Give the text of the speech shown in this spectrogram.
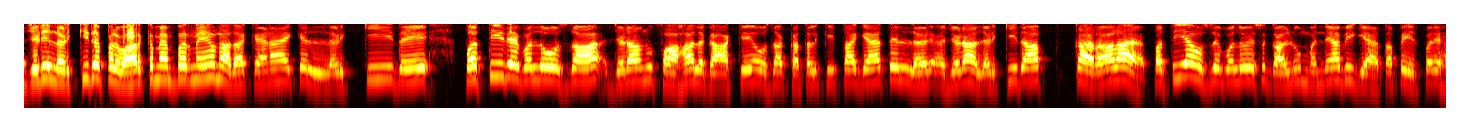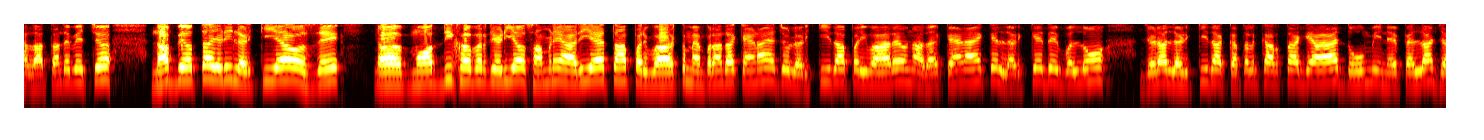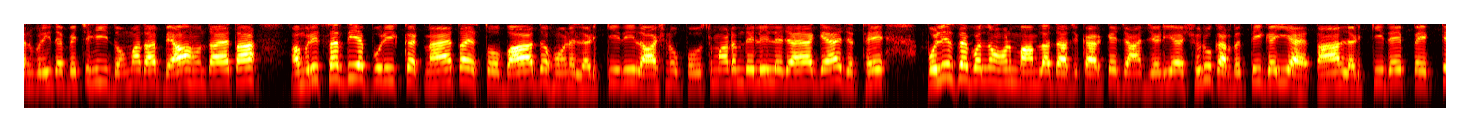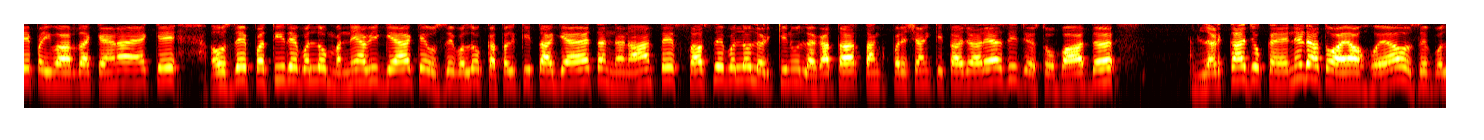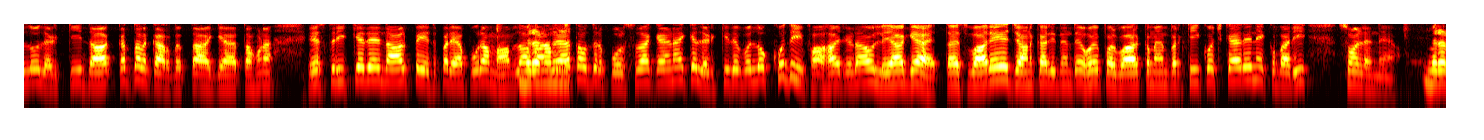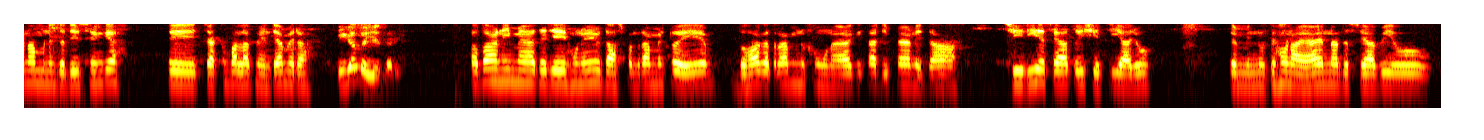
ਜਿਹੜੀ ਲੜਕੀ ਦੇ ਪਰਿਵਾਰਕ ਮੈਂਬਰ ਨੇ ਉਹਨਾਂ ਦਾ ਕਹਿਣਾ ਹੈ ਕਿ ਲੜਕੀ ਦੇ ਪਤੀ ਦੇ ਵੱਲੋਂ ਉਸ ਦਾ ਜਿਹੜਾ ਉਹਨੂੰ ਫਾਹਾ ਲਗਾ ਕੇ ਉਸ ਦਾ ਕਤਲ ਕੀਤਾ ਗਿਆ ਤੇ ਲੜ- ਜਿਹੜਾ ਲੜਕੀ ਦਾ ਘਰ ਵਾਲਾ ਹੈ, ਪਤੀ ਹੈ ਉਸ ਦੇ ਵੱਲੋਂ ਇਸ ਗੱਲ ਨੂੰ ਮੰਨਿਆ ਵੀ ਗਿਆ ਤਾਂ ਭੇਦ ਭਰੇ ਹਾਲਾਤਾਂ ਦੇ ਵਿੱਚ ਨਵਵਿਆਹੁਤਾ ਜਿਹੜੀ ਲੜਕੀ ਹੈ ਉਸ ਦੇ ਮੌਤ ਦੀ ਖਬਰ ਜਿਹੜੀ ਆ ਉਹ ਸਾਹਮਣੇ ਆ ਰਹੀ ਹੈ। ਤਾਂ ਪਰਿਵਾਰਕ ਮੈਂਬਰਾਂ ਦਾ ਕਹਿਣਾ ਹੈ, ਜੋ ਲੜਕੀ ਦਾ ਪਰਿਵਾਰ ਹੈ, ਉਹਨਾਂ ਦਾ ਕਹਿਣਾ ਹੈ ਕਿ ਲੜਕੇ ਦੇ ਵੱਲੋਂ ਜਿਹੜਾ ਲੜਕੀ ਦਾ ਕਤਲ ਕਰਤਾ ਗਿਆ ਹੈ 2 ਮਹੀਨੇ ਪਹਿਲਾਂ ਜਨਵਰੀ ਦੇ ਵਿੱਚ ਹੀ ਦੋਵਾਂ ਦਾ ਵਿਆਹ ਹੁੰਦਾ ਹੈ, ਤਾਂ ਅੰਮ੍ਰਿਤਸਰ ਦੀ ਇਹ ਪੂਰੀ ਘਟਨਾ ਹੈ, ਤਾਂ ਇਸ ਤੋਂ ਬਾਅਦ ਹੁਣ ਲੜਕੀ ਦੀ ਲਾਸ਼ ਨੂੰ ਪੋਸਟਮਾਰਟਮ ਦੇ ਲਈ ਲਿਜਾਇਆ ਗਿਆ ਹੈ, ਜਿੱਥੇ ਪੁਲਿਸ ਦੇ ਵੱਲੋਂ ਹੁਣ ਮਾਮਲਾ ਦਰਜ ਕਰਕੇ ਜਾਂਚ ਜਿਹੜੀ ਹੈ ਸ਼ੁਰੂ ਕਰ ਦਿੱਤੀ ਗਈ ਹੈ। ਤਾਂ ਲੜਕੀ ਦੇ ਪੇਕੇ ਪਰਿਵਾਰ ਦਾ ਕਹਿਣਾ ਹੈ ਕਿ ਉਸ ਦੇ ਪਤੀ ਦੇ ਵੱਲੋਂ ਮੰਨਿਆ ਵੀ ਗਿਆ ਕਿ ਉਸ ਦੇ ਵੱਲੋਂ ਕਤਲ ਕੀਤਾ ਗਿਆ ਹੈ, ਤਾਂ ਨਨਾਣ ਤੇ ਸੱਸ ਦੇ ਵੱਲੋਂ ਲੜਕੀ ਨੂੰ ਲਗਾਤਾਰ ਤੰਗ ਪਰੇਸ਼ਾਨ ਕੀਤਾ ਜਾ ਰਿਹਾ ਸੀ, ਜਿਸ ਤੋਂ ਬਾਅਦ ਲੜਕਾ ਜੋ ਕੈਨੇਡਾ ਤੋਂ ਆਇਆ ਹੋਇਆ ਉਸ ਦੇ ਵੱਲੋਂ ਲੜਕੀ ਦਾ ਕਤਲ ਕਰ ਦਿੱਤਾ ਗਿਆ ਤਾਂ ਹੁਣ ਇਸ ਤਰੀਕੇ ਦੇ ਨਾਲ ਭੇਦ ਭਰਿਆ ਪੂਰਾ ਮਾਮਲਾ ਬਣ ਰਿਹਾ ਤਾਂ ਉਧਰ ਪੁਲਿਸ ਦਾ ਕਹਿਣਾ ਹੈ ਕਿ ਲੜਕੀ ਦੇ ਵੱਲੋਂ ਖੁਦ ਹੀ ਫਾਹਾ ਜਿਹੜਾ ਉਹ ਲਿਆ ਗਿਆ ਹੈ। ਤਾਂ ਇਸ ਬਾਰੇ ਜਾਣਕਾਰੀ ਦਿੰਦੇ ਹੋਏ ਪਰਿਵਾਰਕ ਮੈਂਬਰ ਕੀ ਕੁਝ ਕਹਿ ਰਹੇ ਨੇ ਇੱਕ ਵਾਰੀ ਸੁਣ ਲੈਂਦੇ ਹਾਂ। ਮੇਰਾ ਨਾਮ ਮਨਿੰਦਰਦੀਪ ਸਿੰਘ ਆ ਤੇ ਚੱਕਬਾਲਾ ਪਿੰਡ ਆ ਮੇਰਾ। ਕੀ ਗੱਲ ਹੋਈ ਹੈ ਸਾਰੀ? ਪਤਾ ਨਹੀਂ ਮੈਂ ਤੇ ਜੇ ਹੁਣੇ 10-15 ਮਿੰਟ ਹੋਏ ਆ, ਦੋਹਾ ਕਤਰਾ ਮੈਨੂੰ ਫੋਨ ਆਇਆ ਕਿ ਤੁਹਾਡੀ ਭੈਣ ਇਦਾਂ ਸੀਰੀਅਸ ਆ ਤੁਸੀਂ ਛੇਤੀ ਆ ਜਾਓ। ਤੇ ਮੈਨੂੰ ਤੇ ਹੁਣ ਆਇਆ ਇਹਨਾਂ ਦੱਸਿਆ ਵੀ ਉਹ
